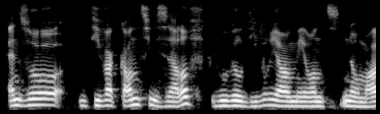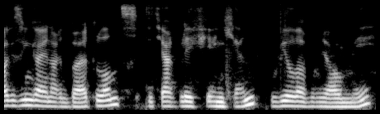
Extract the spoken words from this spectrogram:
En zo die vakantie zelf, hoe viel die voor jou mee? Want normaal gezien ga je naar het buitenland. Dit jaar bleef je in Gent. Hoe viel dat voor jou mee?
